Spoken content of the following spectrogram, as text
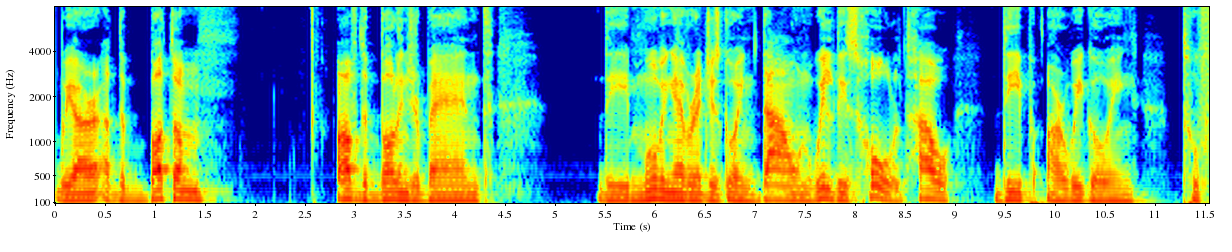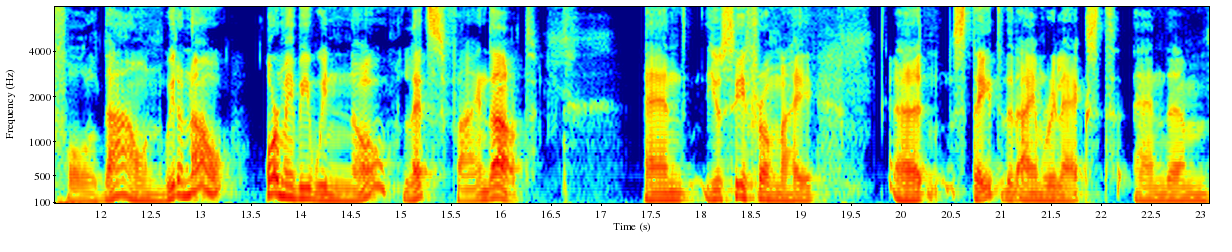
We are at the bottom of the Bollinger Band. The moving average is going down. Will this hold? How deep are we going to fall down? We don't know. Or maybe we know. Let's find out. And you see from my uh, state that I am relaxed and um,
